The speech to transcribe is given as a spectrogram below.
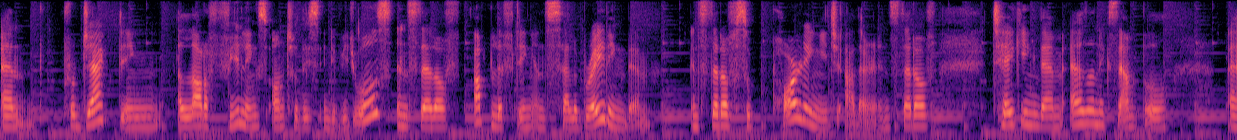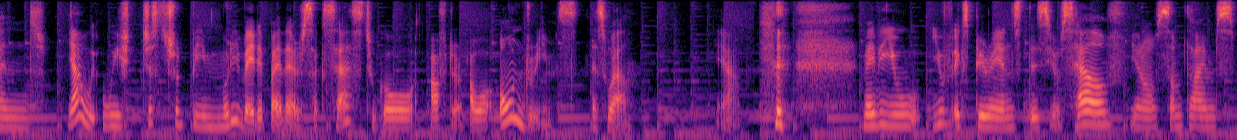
and projecting a lot of feelings onto these individuals instead of uplifting and celebrating them, instead of supporting each other, instead of taking them as an example and yeah, we, we just should be motivated by their success to go after our own dreams as well. Yeah. Maybe you you've experienced this yourself, you know, sometimes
